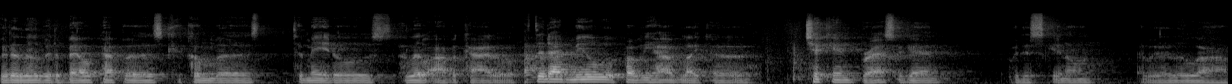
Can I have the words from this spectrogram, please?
with a little bit of bell peppers, cucumbers, tomatoes, a little avocado. After that meal, we'll probably have like a chicken breast again, with the skin on, with a little um,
